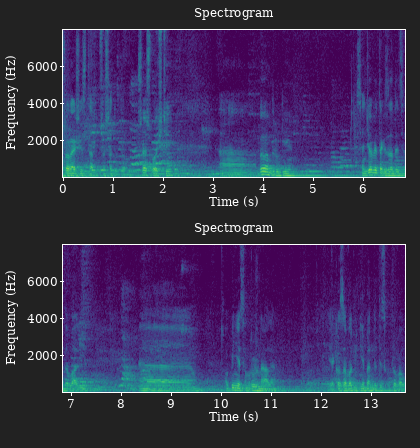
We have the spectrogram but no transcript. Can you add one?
Wczorajszy start przeszedł do przeszłości. Byłem drugi. Sędziowie tak zadecydowali. Eee, opinie są różne, ale jako zawodnik nie będę dyskutował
